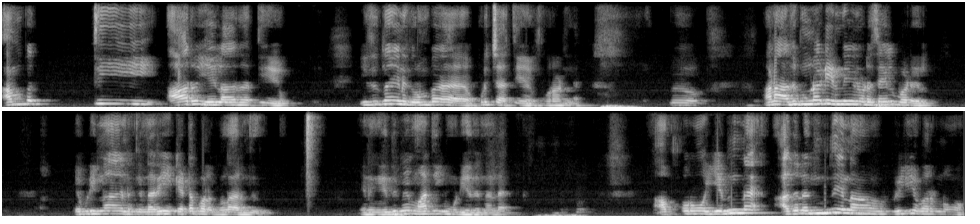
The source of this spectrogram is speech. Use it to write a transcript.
ஐம்பத்தி ஆறு ஏழாவது அத்தியாயம். இதுதான் எனக்கு ரொம்ப பிடிச்ச அத்தியாயம் குரானில். ஆனால் அதுக்கு முன்னாடி இருந்து என்னோடய செயல்பாடுகள். எப்படின்னா எனக்கு நிறைய கெட்ட பழக்கம்லாம் இருந்தது. எனக்கு எதுவுமே மாற்றிக்க முடியாது என்னால். அப்புறம் என்ன அதுலேருந்து நான் வெளியே வரணும்.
